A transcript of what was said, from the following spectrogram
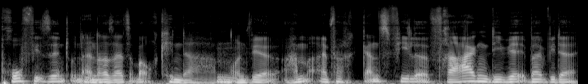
Profi sind und mhm. andererseits aber auch Kinder haben. Mhm. Und wir haben einfach ganz viele Fragen, die wir immer wieder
